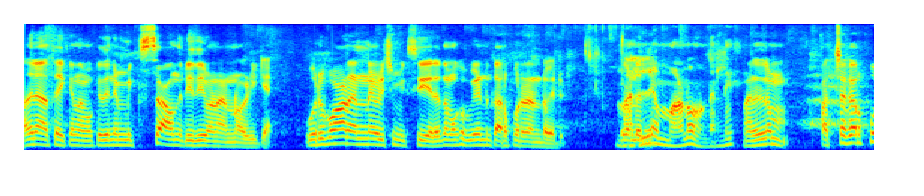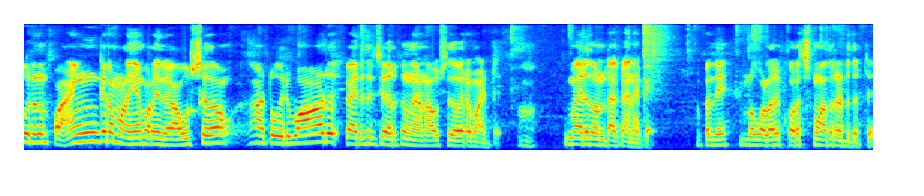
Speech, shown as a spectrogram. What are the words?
അതിനകത്തേക്ക് നമുക്ക് ഇതിന് മിക്സ് ആവുന്ന രീതി വേണം എണ്ണ ഒഴിക്കാൻ. ഒരുപാട് എണ്ണ ഒഴിച്ച് മിക്സ് ചെയ്യരുത്. നമുക്ക് വീണ്ടും കർപ്പൂരം ഇടേണ്ടി വരും. നല്ല മണം ഉണ്ടല്ലേ? നല്ല പച്ചക്കർപ്പൂരം മണം. ഞാൻ പറഞ്ഞില്ല ഔഷധമായിട്ട് ഒരുപാട് കാര്യത്തിൽ ചേർക്കുന്നതാണ് ഔഷധപരമായിട്ട്. മരുന്നുണ്ടാക്കാനൊക്കെ. മരുന്ന് ഉണ്ടാക്കാനൊക്കെ അപ്പോൾ അതേ നമ്മൾ വളരെ കുറച്ച് മാത്രം എടുത്തിട്ട്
